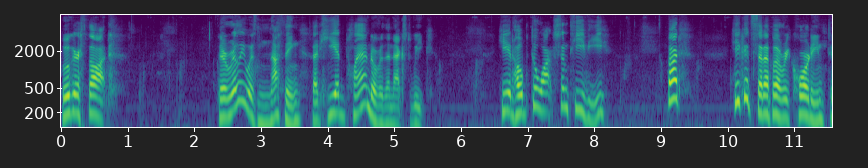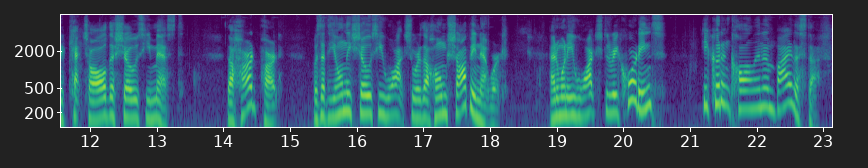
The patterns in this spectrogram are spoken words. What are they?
Booger thought. There really was nothing that he had planned over the next week. He had hoped to watch some TV, but he could set up a recording to catch all the shows he missed. The hard part was that the only shows he watched were the Home Shopping Network. And when he watched the recordings, he couldn't call in and buy the stuff.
